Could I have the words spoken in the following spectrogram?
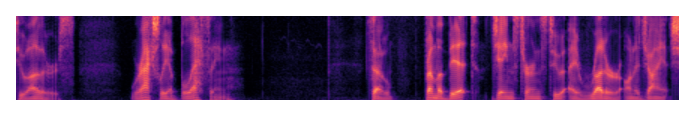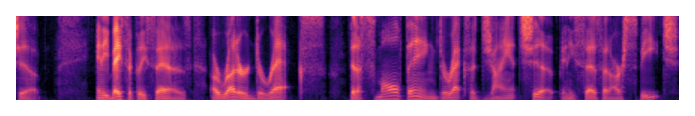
to others. We're actually a blessing. So, from a bit, James turns to a rudder on a giant ship. And he basically says a rudder directs, that a small thing directs a giant ship. And he says that our speech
